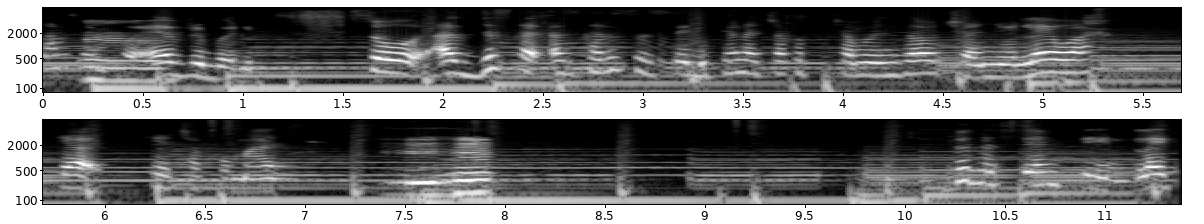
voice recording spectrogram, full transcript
something for Mm. everybody. So as just as Carissa said, ukiona chako cha mwenzao chanyolewa, tia chako maji. Mm-hmm. Do the same thing. Like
